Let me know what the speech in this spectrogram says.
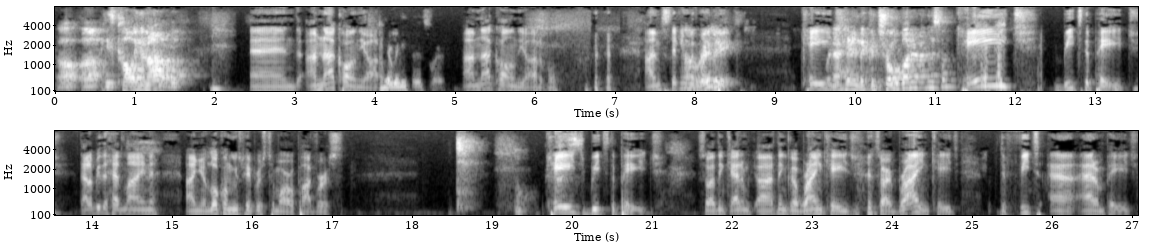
Oh, uh, he's calling an audible. And I'm not calling the audible. Get ready for this word. I'm not calling the audible. I'm sticking Oh, with really? my pick. Cage. We're not hitting the control button on this one. Cage beats the page. That'll be the headline on your local newspapers tomorrow, Podverse. Cage beats the page. So I think Adam, uh, I think uh, Brian Cage, sorry, Brian Cage defeats uh, Adam Page,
